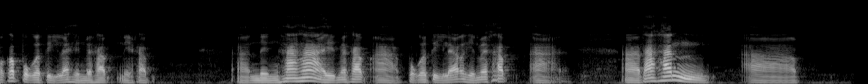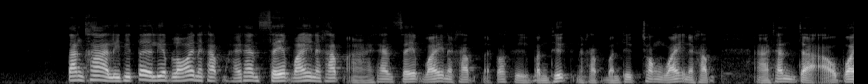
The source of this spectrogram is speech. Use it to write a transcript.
มันก็ปกติแล้วเห็นไหมครับเนี่ยครับอ่าหนึ่งห้าห้าเห็นไหมครับอ่าปกติแล้วเห็นไหมครับอ่าอ่าถ้าท่านอ่า ตั้งค่า repeater เรียบร้อยนะครับ ให้ท่านเซฟไว้นะครับอ่าให้ท่านเซฟไว้นะครับก็คือบันทึกนะครับบันทึกช่องไว้นะครับอ่าท่านจะเอาไว้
